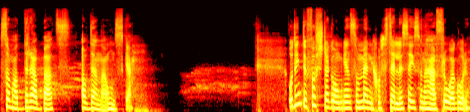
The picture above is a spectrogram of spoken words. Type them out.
som har drabbats av denna ondska? Och det är inte första gången som människor ställer sig sådana här frågor.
